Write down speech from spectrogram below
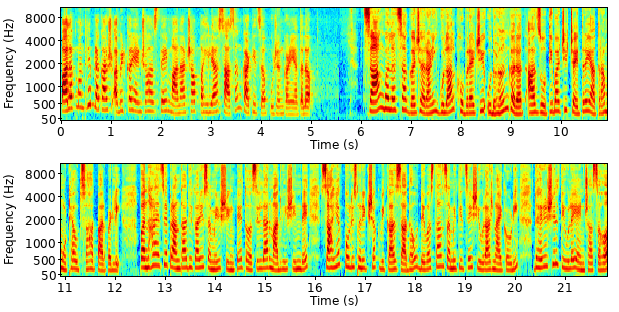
पालकमंत्री प्रकाश आंबेडकर यांच्या हस्ते मानाच्या पहिल्या सासन काठीचं पूजन करण्यात आलं. चांग भलतचा गजर आणि गुलाल खोबऱ्याची उधळण करत आज ज्योतिबाची चैत्र यात्रा मोठ्या उत्साहात पार पडली. पन्हाळ्याचे प्रांताधिकारी समीर शिंगटे तहसीलदार माधवी शिंदे सहाय्यक पोलीस निरीक्षक विकास जाधव देवस्थान समितीचे शिवराज नायकवडी धैर्यशील तिवले यांच्यासह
